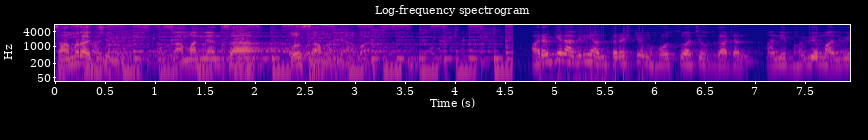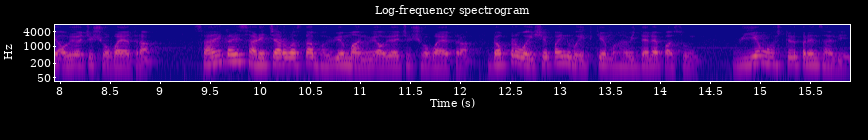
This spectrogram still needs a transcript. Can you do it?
साम्राज्य सामान्यांचा असामान्य आवाज. आरोग्य नागरी आंतरराष्ट्रीय महोत्सवाचे उद्घाटन आणि भव्य मानवी अवयवाची शोभायात्रा. सायंकाळी साडेचार वाजता भव्य मानवी अवयवाची शोभायात्रा. डॉक्टर वैशेपाईन वैद्यकीय महाविद्यालयापासून व्ही एम हॉस्टेलपर्यंत झाली.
